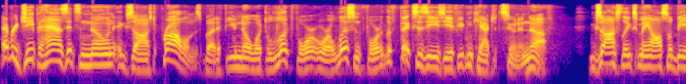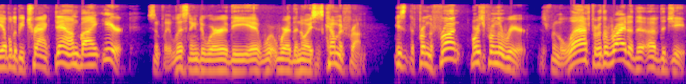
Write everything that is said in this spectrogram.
Every Jeep has its known exhaust problems, but if you know what to look for or listen for, the fix is easy if you can catch it soon enough. Exhaust leaks may also be able to be tracked down by ear, simply listening to where the uh, where the noise is coming from. Is it from the front or is it from the rear? Is it from the left or the right of the of the Jeep?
